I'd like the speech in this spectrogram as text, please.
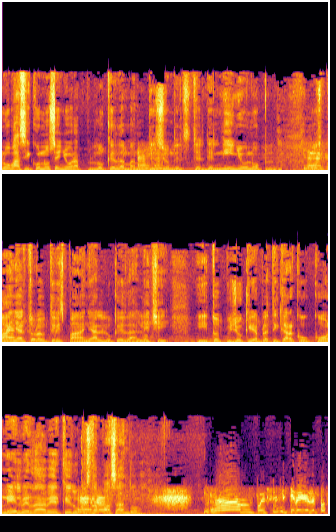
lo básico, ¿no, señora? Pues lo que es la manutención del, del, niño, ¿no? Pues, los pañales, todo lo que utiliza pañal, lo que es la leche y, y, todo, pues yo quería platicar con, con él, ¿verdad? A ver qué es lo que está pasando. Ah, pues sí, si quiere yo le paso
